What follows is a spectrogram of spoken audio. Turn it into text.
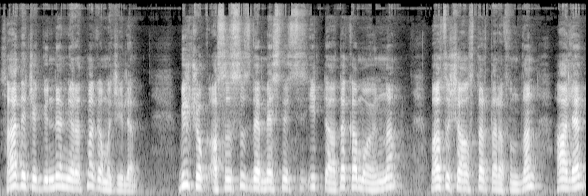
sadece gündem yaratmak amacıyla birçok asılsız ve mesnetsiz iddiada kamuoyuna bazı şahıslar tarafından halen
